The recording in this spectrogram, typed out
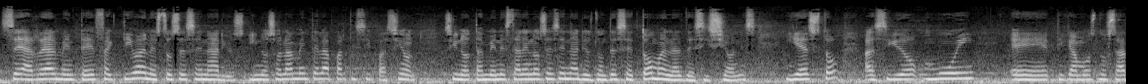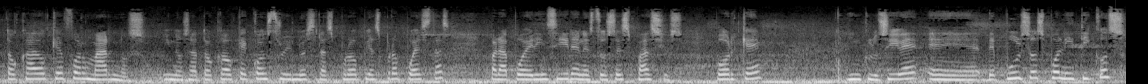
sea realmente efectiva en estos escenarios. Y no solamente la participación, sino también estar en los escenarios donde se toman las decisiones. Y esto ha sido muy eh, digamos, nos ha tocado que formarnos y nos ha tocado que construir nuestras propias propuestas para poder incidir en estos espacios, porque inclusive eh, de pulsos políticos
